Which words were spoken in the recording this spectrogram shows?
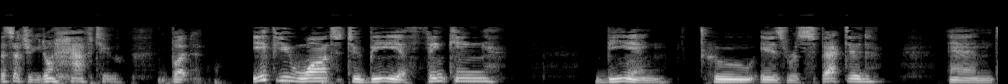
That's not true. You don't have to. But if you want to be a thinking being who is respected and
